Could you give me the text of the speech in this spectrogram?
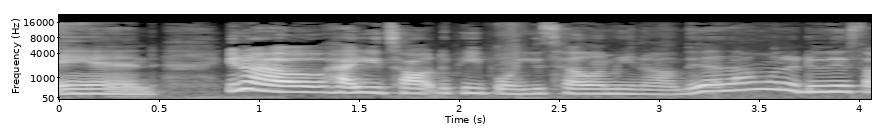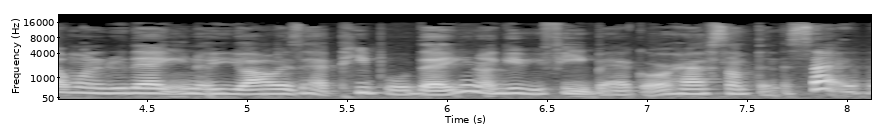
And you know how you talk to people and you tell them, you know, this I want to do this, I want to do that. You know, you always have people that you know give you feedback or have something to say.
